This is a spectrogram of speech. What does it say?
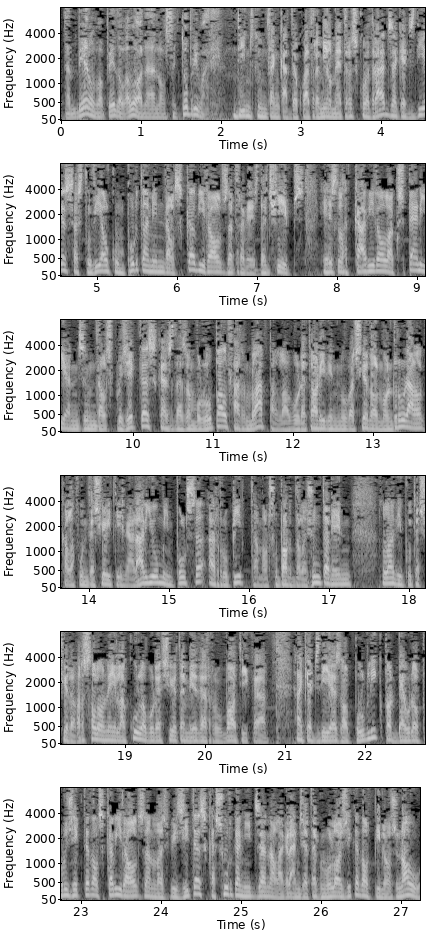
també en el paper de la dona en el sector primari. Dins d'un tancat de 4.000 metres quadrats, aquests dies s'estudia el comportament dels cabirols a través de xips. És la Cabirol Experience, un dels projectes que es desenvolupa al Farm Lab, el laboratori d'innovació del món rural que la Fundació Itinerarium impulsa a Rupit, amb el suport de l'Ajuntament, la Diputació de Barcelona i la col·laboració també de robòtica. Aquests dies el públic pot veure el projecte dels cabirols en les visites que s'organitzen a la granja tecnològica del Pinós Nou,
